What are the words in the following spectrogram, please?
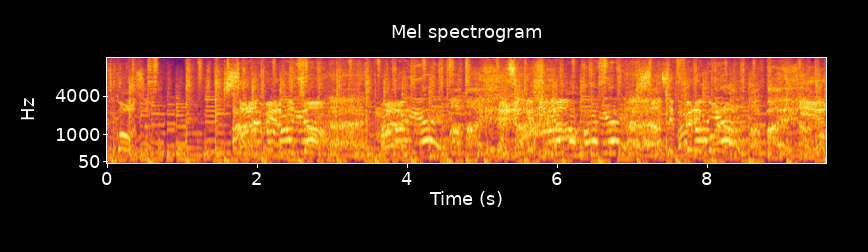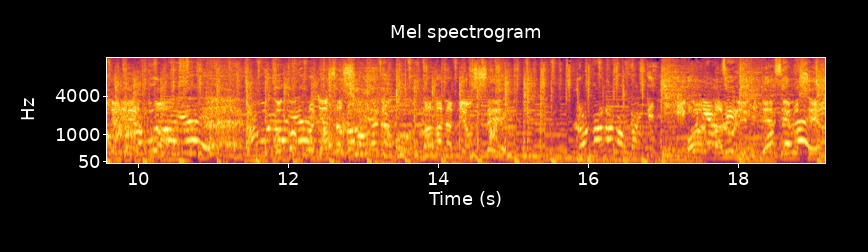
de cause Salomé Abidjan ouais. Eric Edidia Ça c'est Férégola Qui est derrière toi Coco Claudia Sassou Maman à Beyoncé Igor Balou le leader de l'océan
